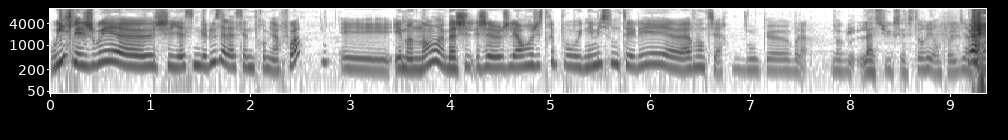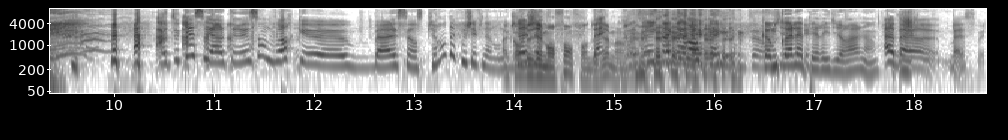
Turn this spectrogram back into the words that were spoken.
Oui, je l'ai joué euh, chez Yacine Bellouz à la scène première fois. Et, et maintenant, euh, bah, je, je- je l'ai enregistré pour une émission de télé euh, avant-hier. Donc euh, voilà. Donc, la success story, on peut le dire. En tout cas, c'est intéressant de voir que bah, c'est inspirant d'accoucher finalement. Ah, quand là, deuxième enfant, enfin, Bah, deuxième. hein, ouais. Exactement. exactement. Comme quoi la péridurale. hein. Ah bah, bah, ouais,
